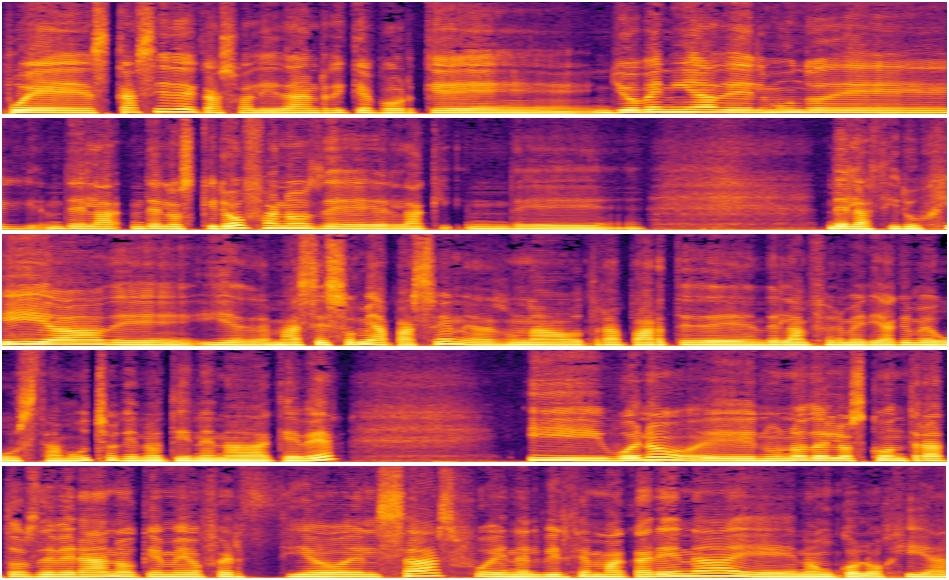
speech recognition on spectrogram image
Pues casi de casualidad, Enrique, porque yo venía del mundo de, los quirófanos, de la, de, la cirugía, y además eso me apasiona, es una otra parte de la enfermería que me gusta mucho, que no tiene nada que ver. Y bueno, en uno de los contratos de verano que me ofreció el SAS fue en el Virgen Macarena, en oncología,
